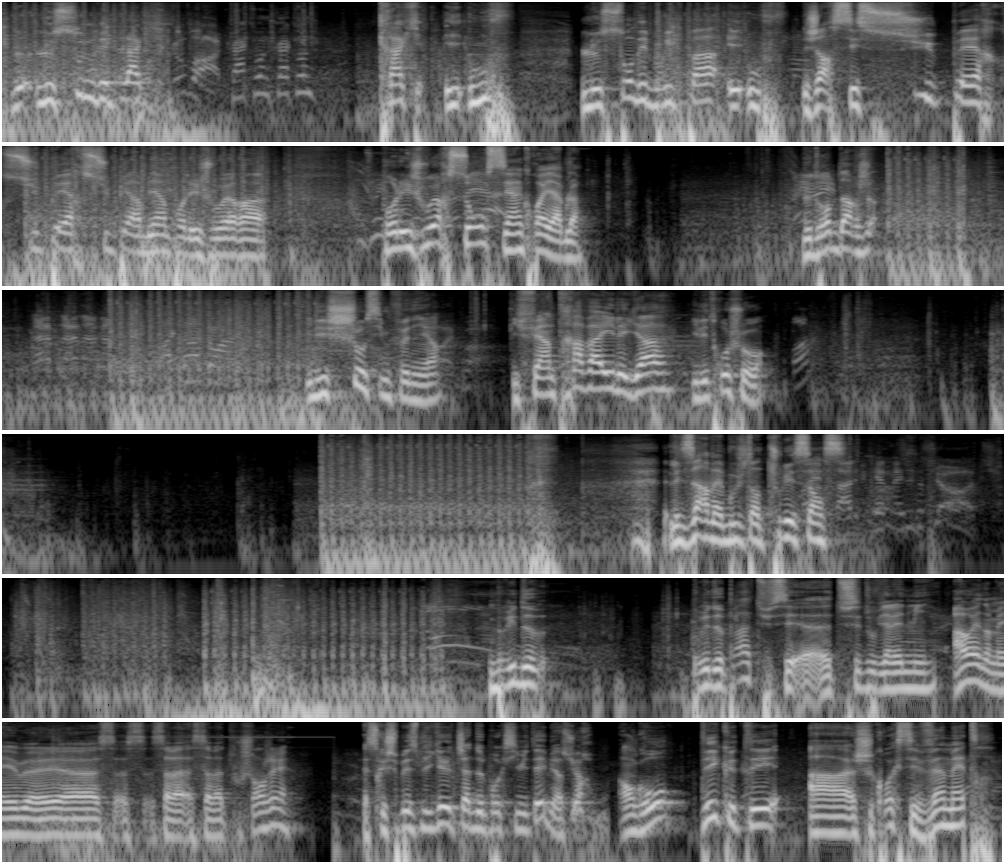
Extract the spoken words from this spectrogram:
Le, le sound des plaques crack est ouf. Le son des bruits de pas est ouf. Genre c'est super super super bien pour les joueurs. Euh, pour les joueurs son, c'est incroyable. Le drop d'argent. Il est chaud Symphony hein. Il fait un travail les gars, il est trop chaud. Les armes elles bougent dans tous les sens. Bruit de... Bruit de pas, tu sais, euh, tu sais d'où vient l'ennemi. Ah ouais non mais euh, ça, va, tout changer. Est-ce que je peux expliquer le chat de proximité? Bien sûr. En gros, dès que t'es à, je crois que c'est 20 mètres,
